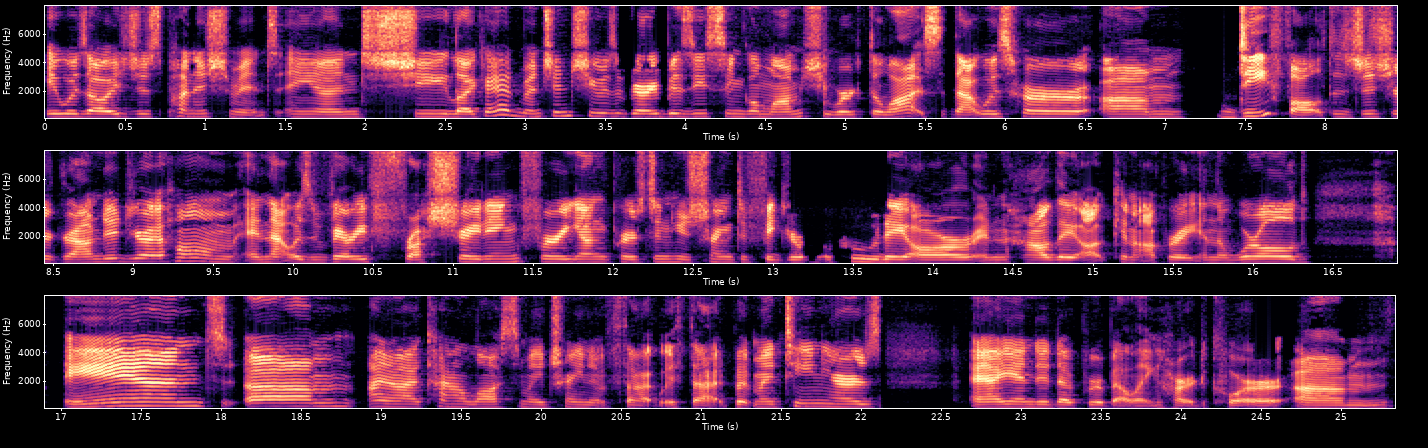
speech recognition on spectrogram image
It was always just punishment. And she, like I had mentioned, she was a very busy single mom. She worked a lot. So that was her um, default is just you're grounded, you're at home. And that was very frustrating for a young person who's trying to figure out who they are and how they can operate in the world and um i know i kind of lost my train of thought with that but my teen years i ended up rebelling hardcore. Um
